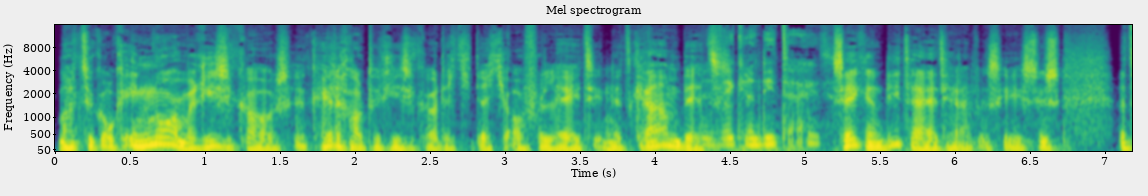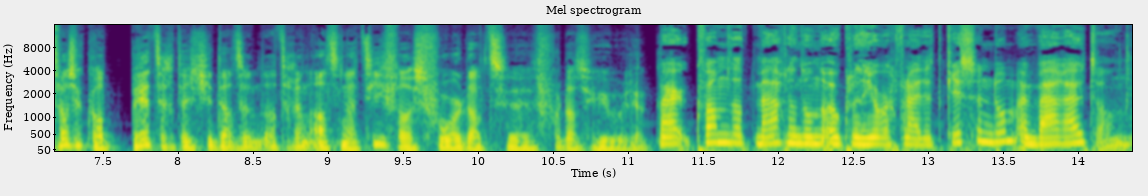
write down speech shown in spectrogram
Maar natuurlijk ook enorme risico's. Een hele grote risico dat je, dat je overleed in het kraambed. Zeker in die tijd. Zeker in die tijd, ja, precies. Dus het was ook wel prettig dat, je dat, dat er een alternatief was voor dat, uh, voor dat huwelijk. Maar kwam dat maagdendom ook dan heel erg vanuit het christendom? En waaruit dan?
